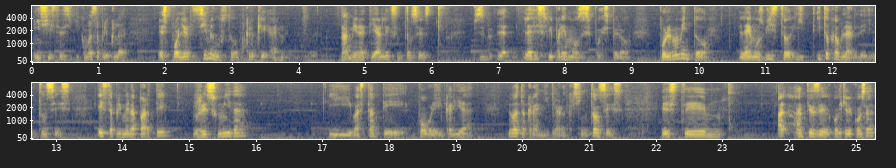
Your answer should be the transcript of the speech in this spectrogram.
insistes. Y como esta película, spoiler, sí me gustó. Creo que también a ti, Alex. Entonces, pues, la, la después. Pero por el momento la hemos visto y, y toca hablar de ella. Entonces, esta primera parte, resumida, y bastante pobre en calidad, me va a tocar a mí, claro que sí. Entonces, este, antes de cualquier cosa,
